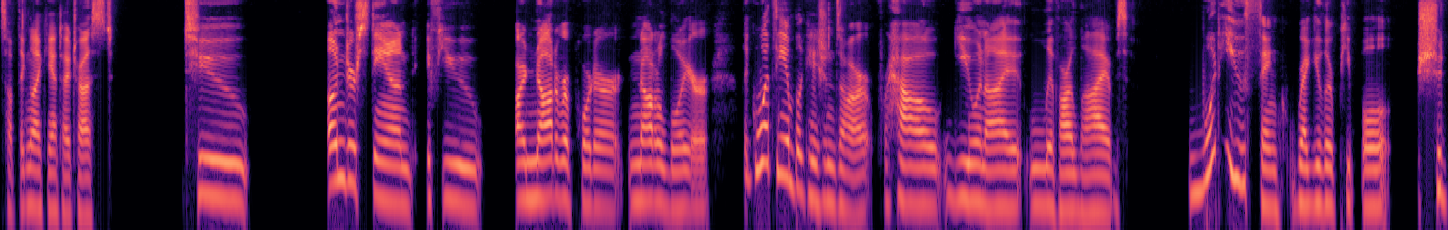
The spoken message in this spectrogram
something like antitrust to understand if you are not a reporter, not a lawyer, like what the implications are for how you and I live our lives. What do you think regular people should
